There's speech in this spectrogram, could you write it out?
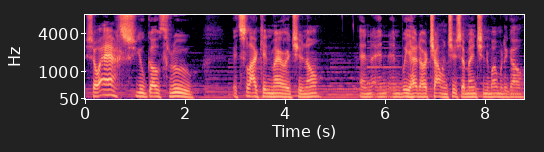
So as you go through, it's like in marriage, you know and, and, and we had our challenges I mentioned a moment ago.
